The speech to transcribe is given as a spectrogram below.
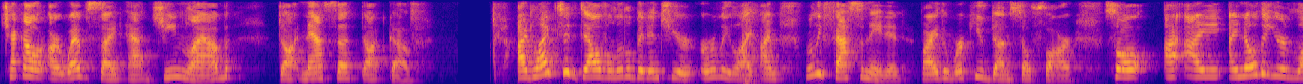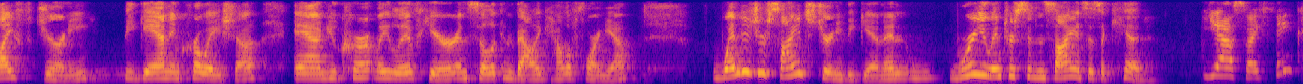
check out our website at genelab.org. www.nasa.gov. I'd like to delve a little bit into your early life. I'm really fascinated by the work you've done so far. So I, I, I know that your life journey began in Croatia and you currently live here in Silicon Valley, California. When did your science journey begin and were you interested in science as a kid? Yes, I think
